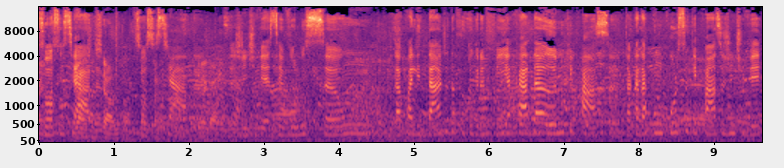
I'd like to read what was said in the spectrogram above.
É? Sou associada. associada tá. Sou associada. Que legal. A gente vê essa evolução da qualidade da fotografia a cada ano que passa. A cada concurso que passa, a gente vê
